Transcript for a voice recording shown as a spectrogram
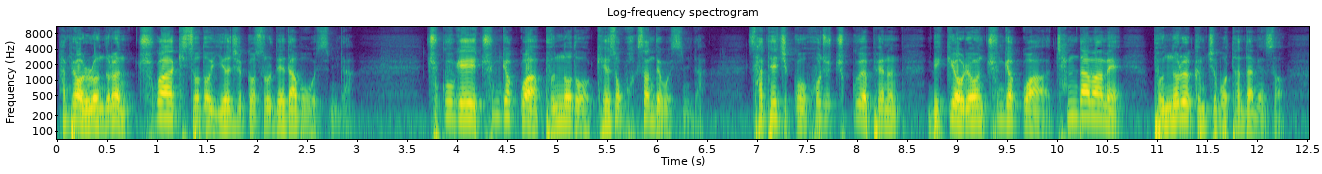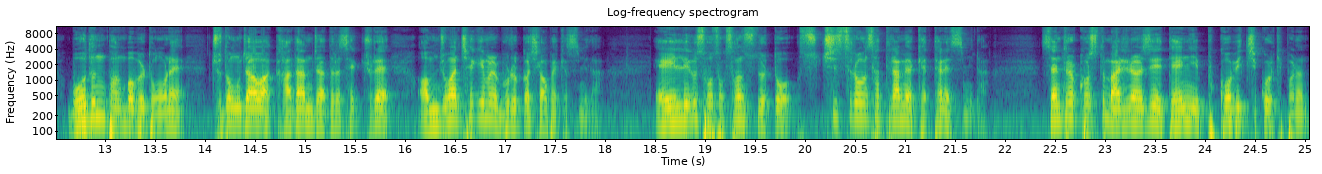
한편 언론들은 추가 기소도 이어질 것으로 내다보고 있습니다. 축구계의 충격과 분노도 계속 확산되고 있습니다. 사태 직후 호주 축구협회는 믿기 어려운 충격과 참담함에 분노를 금치 못한다면서 모든 방법을 동원해 주동자와 가담자들을 색출해 엄중한 책임을 물을 것이라고 밝혔습니다. A리그 소속 선수들도 수치스러운 사태라며 개탄했습니다. 센트럴 코스트 마리너즈의 데니 부코비치 골키퍼는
